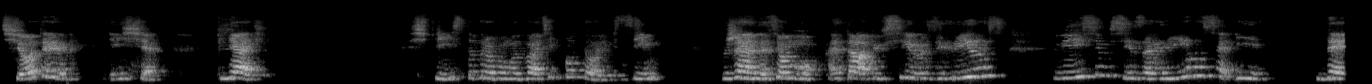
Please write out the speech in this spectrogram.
Чотири. І ще. П'ять. Шість. Тут робимо 20 повторів. Сім. Вже на цьому етапі всі розігрілись. Вісім. Всі загрілися. І дев'ять.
